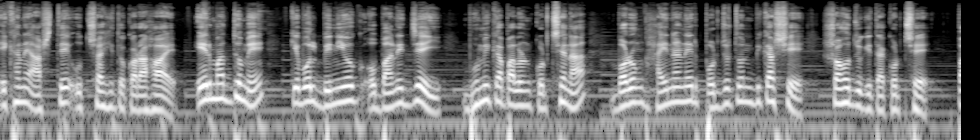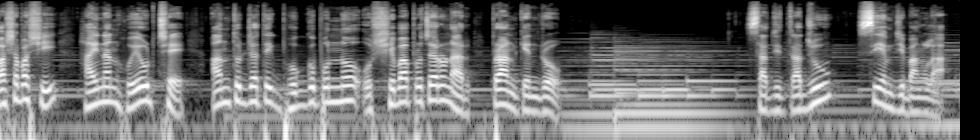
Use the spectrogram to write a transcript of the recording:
এখানে আসতে উৎসাহিত করা হয়। এর মাধ্যমে কেবল বিনিয়োগ ও বাণিজ্যেই ভূমিকা পালন করছে না, বরং হাইনানের পর্যটন বিকাশে সহযোগিতা করছে। পাশাপাশি হাইনান হয়ে উঠছে আন্তর্জাতিক ভোগ্যপণ্য ও সেবা প্রচারণার প্রাণকেন্দ্র। সাজিদ রাজু সিএমজি বাংলা।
